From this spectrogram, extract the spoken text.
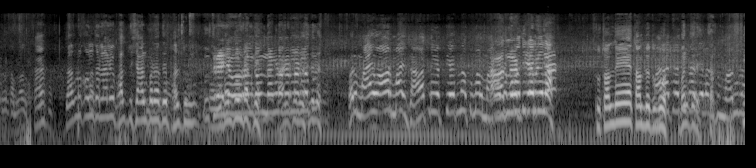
करून करायला लागले फालतू शहाणपणा ते फालतू. दुसऱ्याच्या वावरात जाऊन दांगडा करायला लागला तू. अरे माय वावर माय गावातले व्यक्ती आहेत ना तुम्हाला अधिकार? दिला. तू चाल दे चाल दे तू बोल. मारायचा अधिकार दिला, तुम्ही मारू नका.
